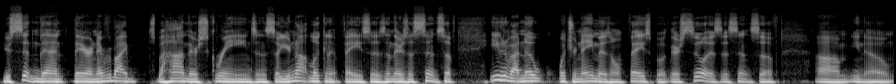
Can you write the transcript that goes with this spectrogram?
you're sitting then there and everybody's behind their screens and so you're not looking at faces and there's a sense of even if I know what your name is on Facebook, there still is a sense of um, you know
